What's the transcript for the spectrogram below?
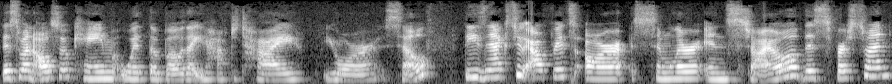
This one also came with the bow that you have to tie yourself. These next two outfits are similar in style. This first one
